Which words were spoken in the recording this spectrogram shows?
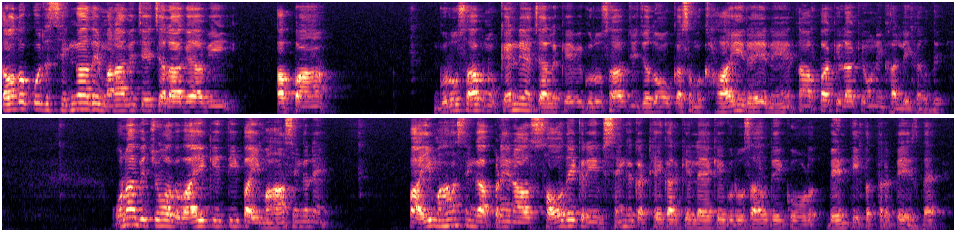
ਤਾਂ ਉਦੋਂ ਕੁਝ ਸਿੰਘਾਂ ਦੇ ਮਨਾਂ ਵਿੱਚ ਇਹ ਚਲਾ ਗਿਆ ਵੀ ਆਪਾਂ ਗੁਰੂ ਸਾਹਿਬ ਨੂੰ ਕਹਿੰਨੇ ਆ ਚੱਲ ਕੇ ਵੀ ਗੁਰੂ ਸਾਹਿਬ ਜੀ ਜਦੋਂ ਕਸਮ ਖਾ ਹੀ ਰਹੇ ਨੇ ਤਾਂ ਆਪਾਂ ਕਿਲਾ ਕਿਉਂ ਨਹੀਂ ਖਾਲੀ ਕਰਦੇ? ਉਹਨਾਂ ਵਿੱਚੋਂ ਅਗਵਾਈ ਕੀਤੀ ਭਾਈ ਮਹਾ ਸਿੰਘ ਨੇ। ਭਾਈ ਮਹਾ ਸਿੰਘ ਆਪਣੇ ਨਾਲ 100 ਦੇ ਕਰੀਬ ਸਿੰਘ ਇਕੱਠੇ ਕਰਕੇ ਲੈ ਕੇ ਗੁਰੂ ਸਾਹਿਬ ਦੇ ਕੋਲ ਬੇਨਤੀ ਪੱਤਰ ਭੇਜਦਾ ਹੈ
